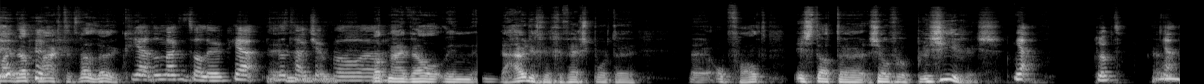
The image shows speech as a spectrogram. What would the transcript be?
Maar dat maakt het wel leuk. ja, dat maakt het wel leuk. Ja, dat En houdt je ook wel... eh, Wat mij wel in de huidige gevechtsporten eh, opvalt, is dat er zoveel plezier is. Ja, klopt. Ja.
